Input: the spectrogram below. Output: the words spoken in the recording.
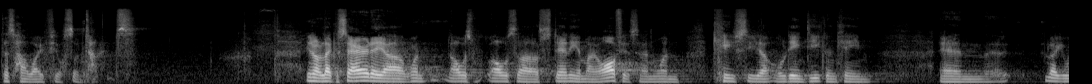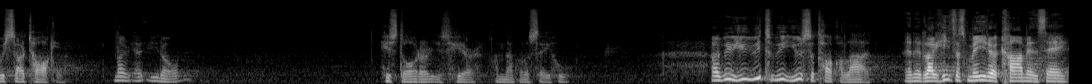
That's how I feel sometimes you know, like Saturday, uh, when I was, I was uh, standing in my office, and when KC, uh, ordained deacon, came, and uh, like we start talking, like, you know, his daughter is here. I'm not going to say who. Uh, we, we, we, used to talk a lot, and it, like he just made a comment saying,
